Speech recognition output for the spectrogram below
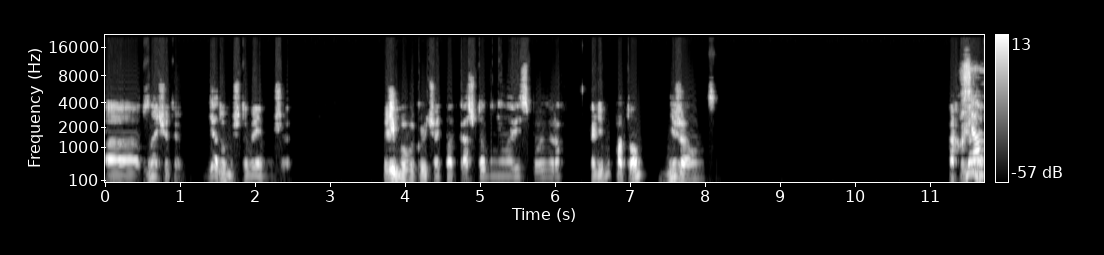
А, значит, я думаю, что время уже либо выключать подкаст, чтобы не ловить спойлеров, либо потом не жаловаться. Все,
